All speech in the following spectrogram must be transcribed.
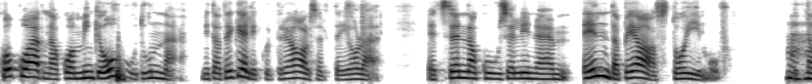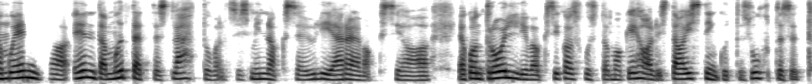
kogu aeg nagu on mingi ohutunne, mida tegelikult reaalselt ei ole. Et see on nagu selline enda peas toimuv Mm -hmm. et mhm. nagu enda, enda mõtetest lähtuvalt siis minnakse üliärevaks ja, ja kontrollivaks igasuguste oma kehaliste aistingute suhtes, et,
